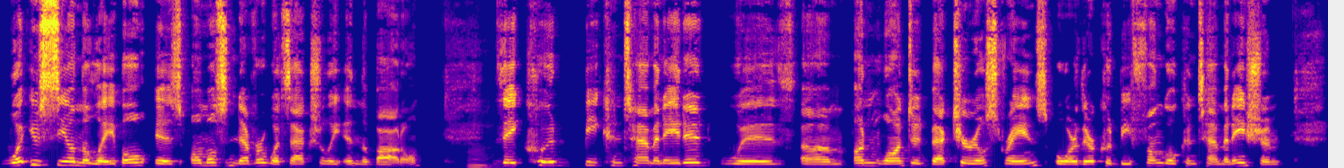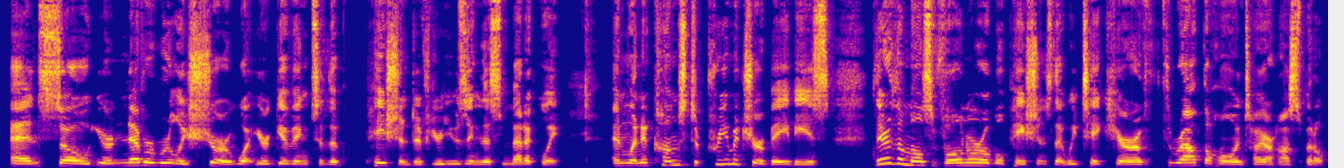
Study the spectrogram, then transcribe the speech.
what you see on the label is almost never what's actually in the bottle. Mm. They could be contaminated with um, unwanted bacterial strains, or there could be fungal contamination. And so you're never really sure what you're giving to the patient if you're using this medically. And when it comes to premature babies, they're the most vulnerable patients that we take care of throughout the whole entire hospital.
